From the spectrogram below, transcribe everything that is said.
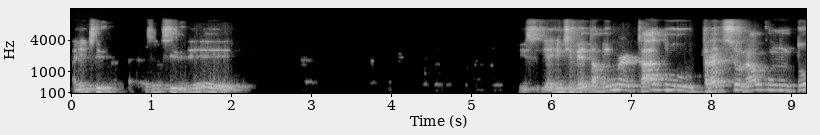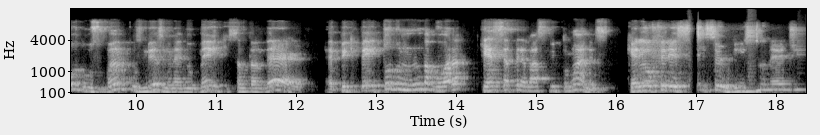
a gente, a gente vê Isso. E a gente vê também o mercado tradicional como um todo, os bancos mesmo, né? Nubank, Santander, é, PicPay, todo mundo agora quer se atrelar às criptomoedas, querem oferecer esse serviço né, de,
